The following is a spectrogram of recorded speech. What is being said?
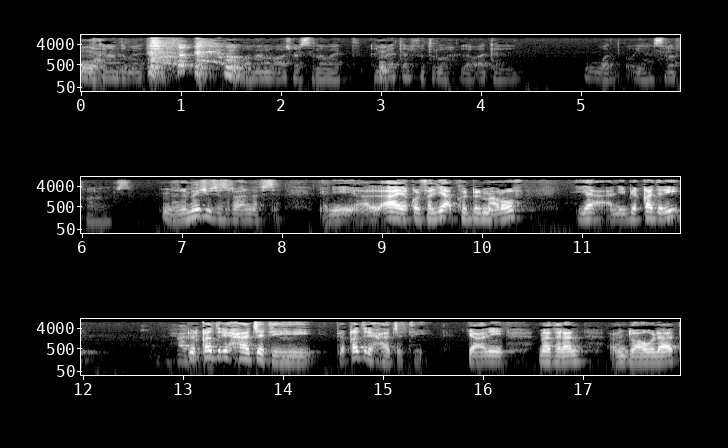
نعم. كان عنده 100000 وأمامه 10 سنوات. ال 100000 تروح لو أكل يعني صرف على نفسه. نعم ما يجوز يصرف على نفسه. يعني الآية يقول فليأكل بالمعروف يعني بقدر بقدر حاجته بقدر حاجته. يعني مثلا عنده أولاد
